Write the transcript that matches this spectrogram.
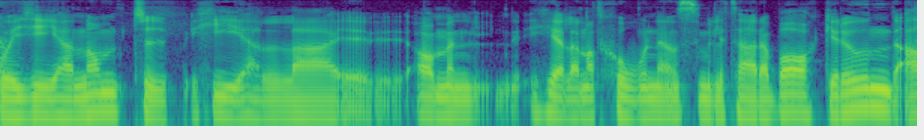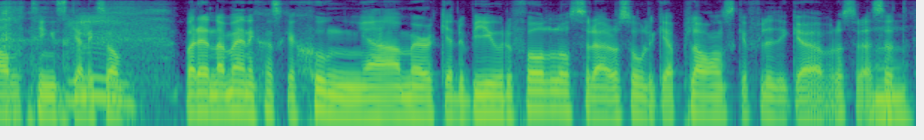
gå igenom typ hela, eh, ja, men, hela nationens militära bakgrund. Allting ska liksom, varenda människa ska sjunga America the beautiful och sådär och så olika plan ska flyga över och sådär. Så Mm. att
